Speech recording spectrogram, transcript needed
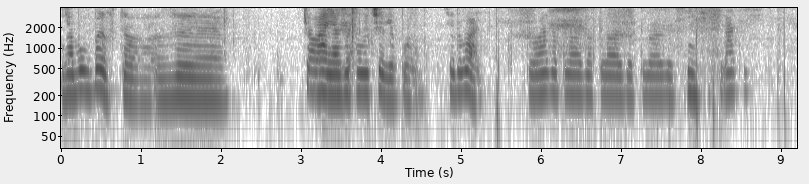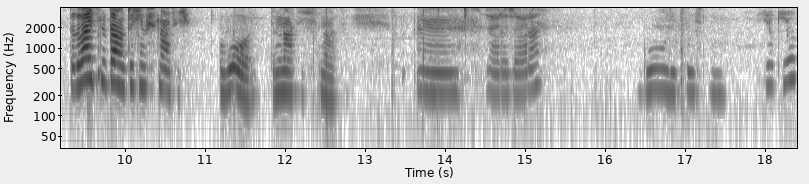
Я був вбив того з. Чого? А, я вже получив, я понял. Все, давай. Плаза, плаза, плаза, плаза. 7, 16. То давайте сметану ту 716. Во, 13, 16. М, Зараз, зараз. Гул якусь. ну, Як, як?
